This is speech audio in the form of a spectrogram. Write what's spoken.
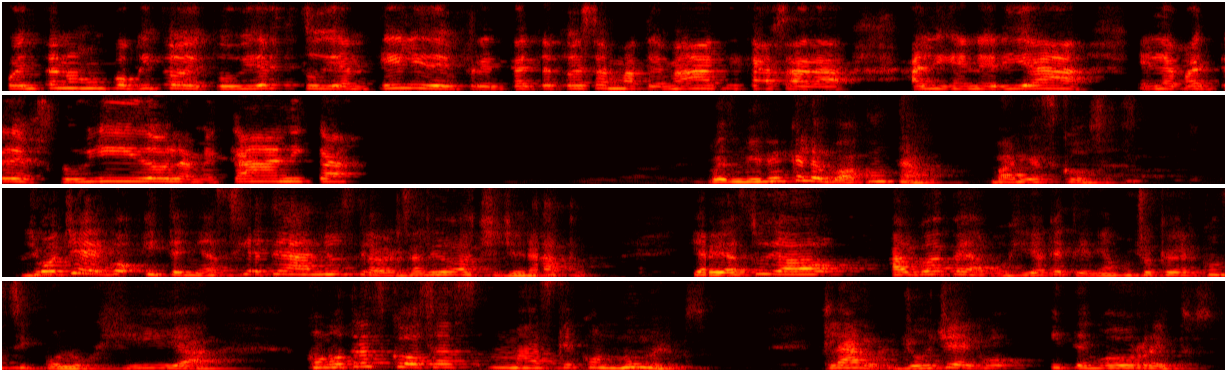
Cuéntanos un poquito de tu vida estudiantil y de enfrentarte a todas esas matemáticas, a la, a la ingeniería en la parte de fluido, la mecánica. Pues miren que les voy a contar varias cosas. Yo llego y tenía siete años de haber salido de bachillerato y había estudiado algo de pedagogía que tenía mucho que ver con psicología, con otras cosas más que con números. Claro, yo llego y tengo dos retos.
